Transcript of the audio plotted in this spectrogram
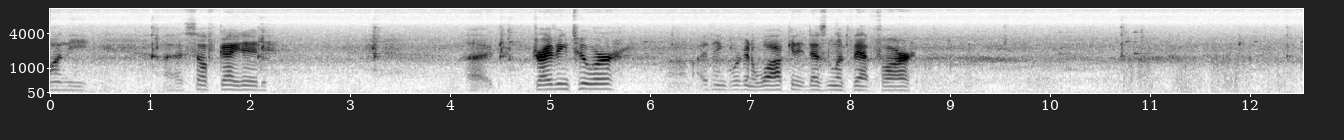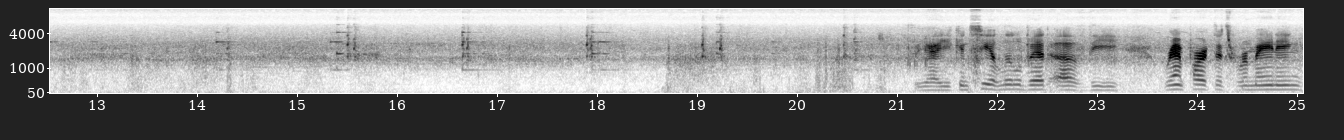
on the uh, self-guided uh, driving tour. Um, I think we're going to walk it. It doesn't look that far. So yeah, you can see a little bit of the rampart that's remaining.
